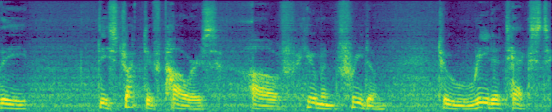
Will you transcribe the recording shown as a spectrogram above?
the destructive powers of human freedom to read a text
